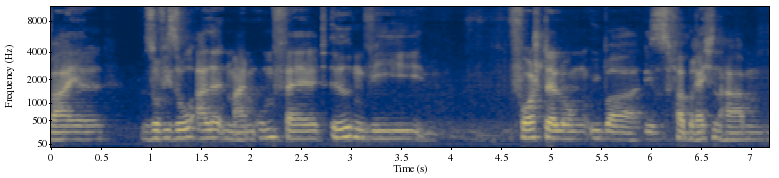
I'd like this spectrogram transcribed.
weil sowieso alle in meinem Umfeld irgendwie Vorstellungen über dieses Verbrechen haben,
